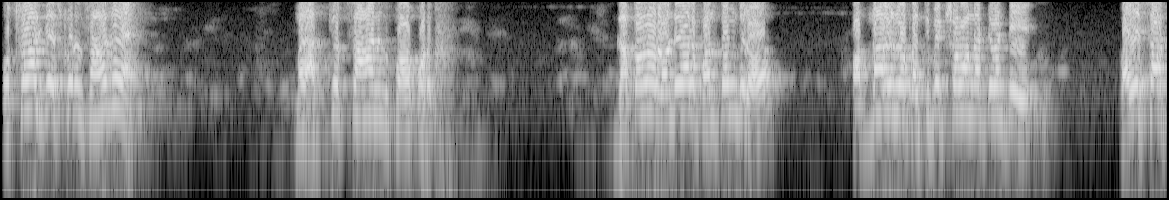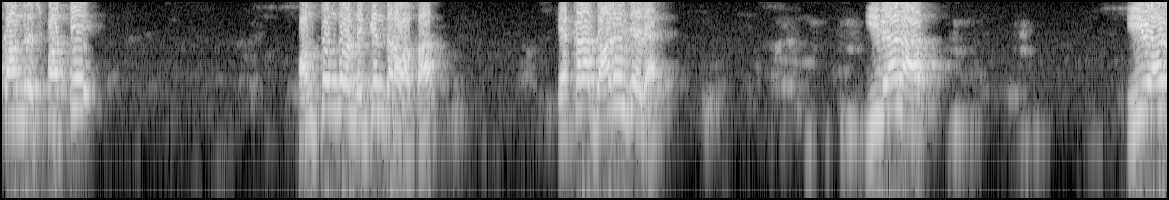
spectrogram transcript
ఉత్సవాలు చేసుకోవడం సహజమే. మరి అత్యుత్సాహానికి పోకూడదు. గతంలో రెండు వేల పంతొమ్మిదిలో పద్నాలుగులో ప్రతిపక్షంలో ఉన్నటువంటి వైఎస్ఆర్ కాంగ్రెస్ పార్టీ పంతొమ్మిదిలో నెగ్గిన తర్వాత ఎక్కడా దాడులు చేయలే. ఈవేళ ఈవేళ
